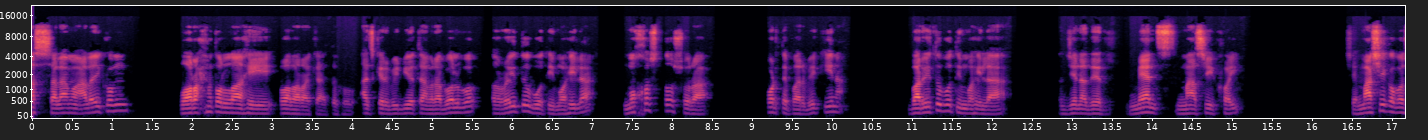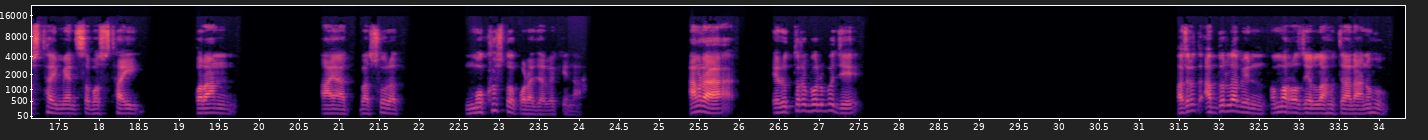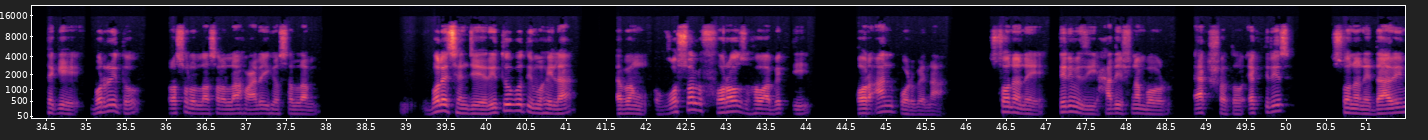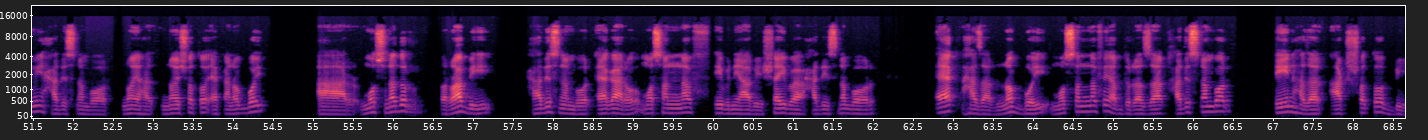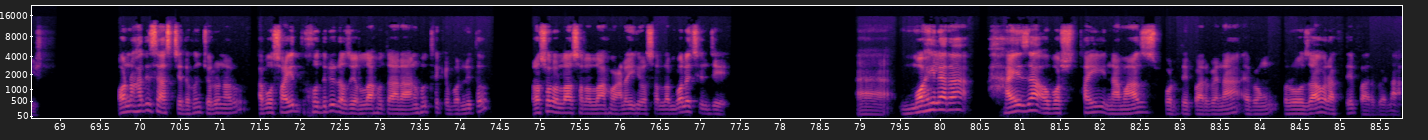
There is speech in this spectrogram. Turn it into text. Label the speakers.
Speaker 1: আসসালামু আলাইকুম ওরহমতুল্লাহি ওবরাকাতুহ আজকের ভিডিওতে আমরা বলব, ঋতুবতী মহিলা মুখস্থ সুরা পড়তে পারবে কি না? বা ঋতুবতী মহিলা যেনাদের মেন্স মাসিক হয়, সে মাসিক অবস্থায়, মেন্স অবস্থায় কোরআন আয়াত বা সুরত মুখস্থ পড়া যাবে কি না? আমরা এর উত্তরে বলব যে হজরত আবদুল্লাহ বিন ওমর রাজিয়াল্লাহ তালানহু থেকে বর্ণিত রসল্লাহ সাল্লাহ আলহি আসাল্লাম বলেছেন যে ঋতুবতী মহিলা এবং গোসল ফরজ হওয়া ব্যক্তি কোরআন পড়বে না। সোনানে তিরমিজি হাদিস নম্বর একশত একত্রিশ, সোনানে দারিমি হাদিস নম্বর নয় নয়শত একানব্বই, আর মোসনাদুর রাবি হাদিস নম্বর এগারো, মোসান্নাফ ইবনি আবি সাইবা হাদিস নম্বর এক হাজার নব্বই, মোসান্নফে আব্দুর রাজাক হাদিস নম্বর তিন হাজার আটশত বিশ। অন্য হাদিসে আসছে, দেখুন, চলুন আরও। আবু সাইদ খুদরি রাজু আল্লাহ আনহু থেকে বর্ণিত রসল্লাহ সাল আলহি আসাল্লাম বলেছেন যে মহিলারা হাইজা অবস্থায় নামাজ পড়তে পারবে না এবং রোজাও রাখতে পারবে না।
